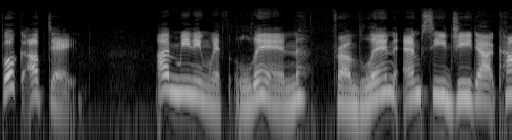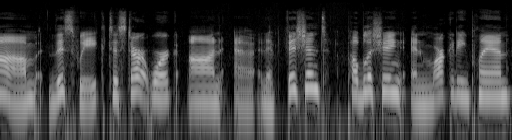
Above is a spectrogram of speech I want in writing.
Book update. I'm meeting with Lynn from lynnmcg.com this week to start work on an efficient publishing and marketing plan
